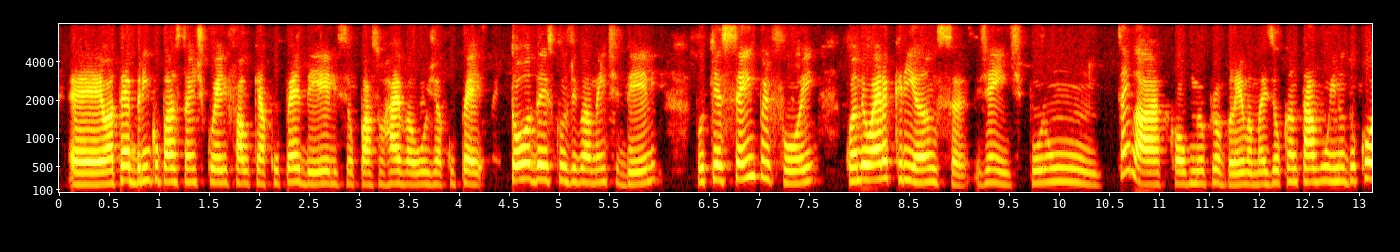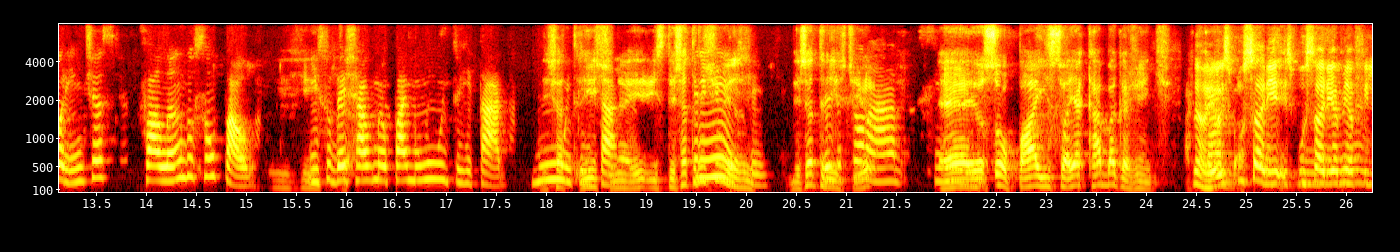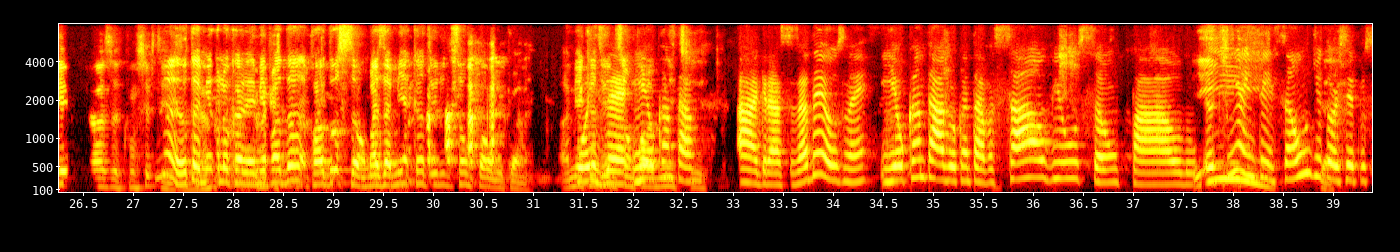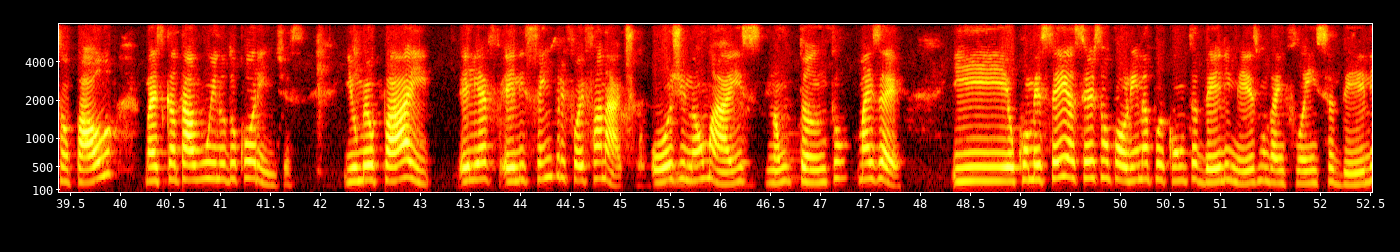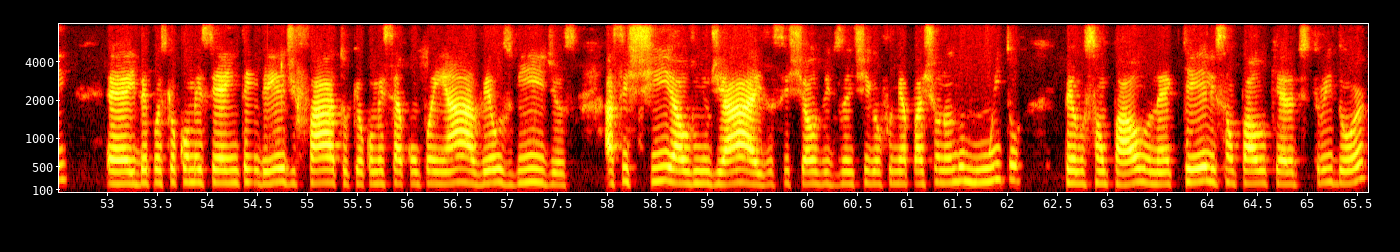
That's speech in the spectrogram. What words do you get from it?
É, eu até brinco bastante com ele, falo que a culpa é dele, se eu passo raiva hoje, a culpa é toda exclusivamente dele, porque sempre foi. Quando eu era criança, gente, por um, sei lá qual o meu problema, mas eu cantava o hino do Corinthians falando São Paulo. Irrita. Isso deixava o meu pai muito irritado. Muito deixa triste, irritado. né? Isso deixa triste, triste. mesmo. Deixa triste. Eu, é, eu sou pai, isso aí acaba com a gente. Acaba. Não, eu expulsaria, expulsaria minha filha de casa, com certeza. Não, eu também né? colocaria a minha para adoção, mas a minha canta o hino de São Paulo, cara. A minha pois hino de é, São Paulo. E eu cantava. Ah, graças a Deus, né? E eu cantava, eu cantava Salve o São Paulo. Eu tinha a intenção de torcer para o São Paulo, mas cantava o hino do Corinthians. E o meu pai, ele, é, ele sempre foi fanático. Hoje não mais, não tanto, mas é. E eu comecei a ser São Paulina por conta dele mesmo, da influência dele. É, e depois que eu comecei a entender de fato, que eu comecei a acompanhar, ver os vídeos, assistir aos mundiais, assistir aos vídeos antigos, eu fui me apaixonando muito pelo São Paulo, né? Aquele São Paulo que era destruidor.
